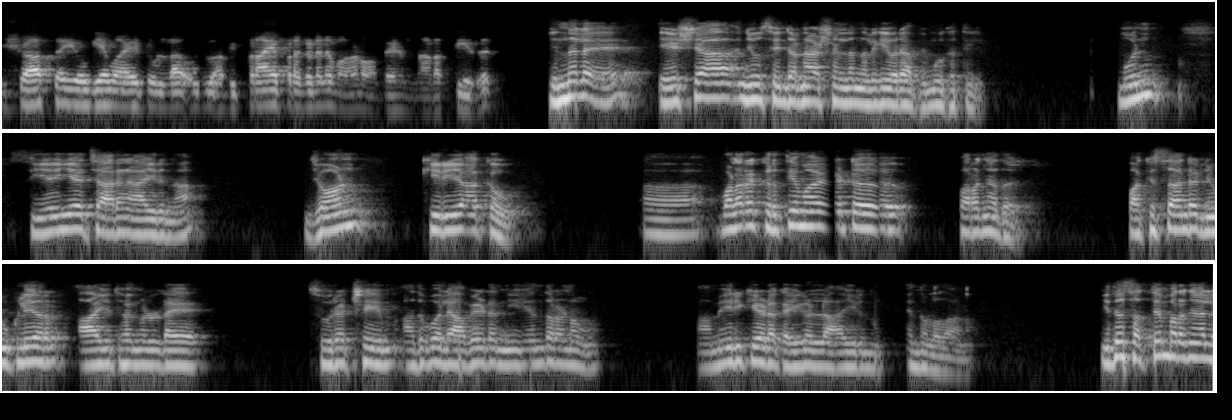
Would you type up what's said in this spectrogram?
വിശ്വാസയോഗ്യമായിട്ടുള്ള ഒരു അഭിപ്രായ പ്രകടനമാണോ അദ്ദേഹം നടത്തിയത്? ഇന്നലെ ഏഷ്യ ന്യൂസ് ഇന്റർനാഷണലിന് നൽകിയ ഒരു അഭിമുഖത്തിൽ മുൻ സി ഐ എ ചാരനായിരുന്ന ജോൺ കിരിയാക്കവ് വളരെ കൃത്യമായിട്ട് പറഞ്ഞത് പാകിസ്ഥാന്റെ ന്യൂക്ലിയർ ആയുധങ്ങളുടെ സുരക്ഷയും അതുപോലെ അവയുടെ നിയന്ത്രണവും അമേരിക്കയുടെ കൈകളിലായിരുന്നു എന്നുള്ളതാണ്. ഇത് സത്യം പറഞ്ഞാൽ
